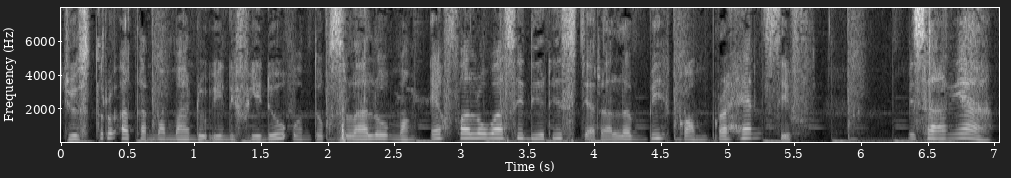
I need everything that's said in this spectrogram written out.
justru akan memandu individu untuk selalu mengevaluasi diri secara lebih komprehensif. Misalnya,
